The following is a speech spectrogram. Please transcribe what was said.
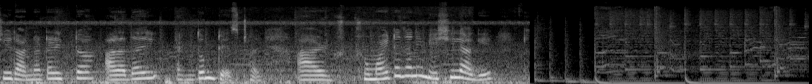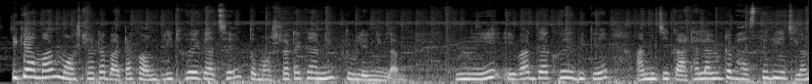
সেই রান্নাটার একটা আলাদাই একদম টেস্ট হয়। আর সময়টা জানি বেশি লাগে। ঠিক আমার মশলাটা বাটা কমপ্লিট হয়ে গেছে, তো মশলাটাকে আমি তুলে নিলাম। নিয়ে এবার দেখো এদিকে আমি যে কাঁঠাল আলুটা ভাজতে দিয়েছিলাম,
